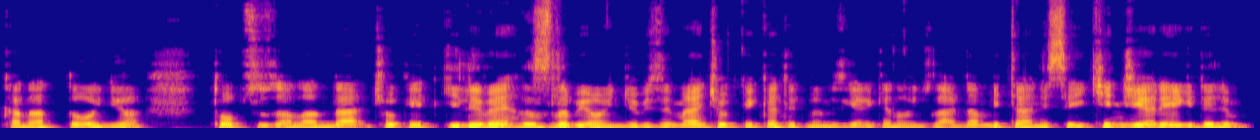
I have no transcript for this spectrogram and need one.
kanatta oynuyor. Topsuz alanda çok etkili ve hızlı bir oyuncu. Bizim en çok dikkat etmemiz gereken oyunculardan bir tanesi. İkinci yarıya gidelim.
